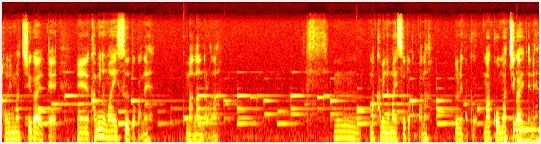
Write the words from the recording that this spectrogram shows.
取り間違えてえー、紙の枚数とかね。まあなんだろうな。うんまあ紙の枚数とかかな。とにかく。まあこう間違えてね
